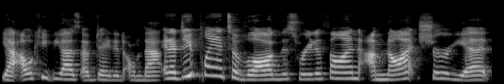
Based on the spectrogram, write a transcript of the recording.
yeah, I will keep you guys updated on that. And I do plan to vlog this readathon. I'm not sure yet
